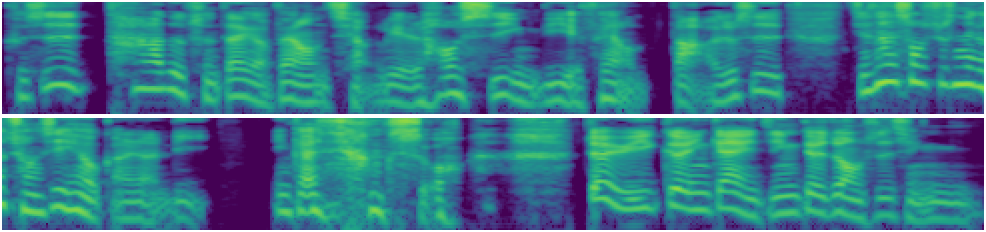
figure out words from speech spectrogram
可是他的存在感非常强烈，然后吸引力也非常大。就是简单说，就是那个床戏很有感染力，应该这样说。对于一个应该已经对这种事情，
